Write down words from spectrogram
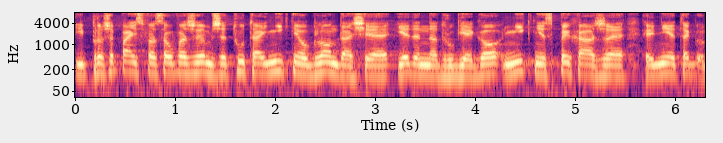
i proszę Państwa, zauważyłem, że tutaj nikt nie ogląda się jeden na drugiego, nikt nie spycha, że nie tego,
